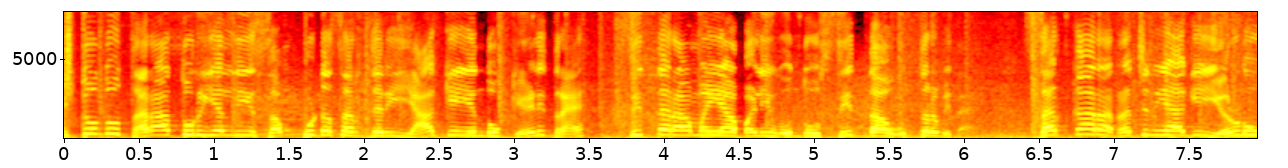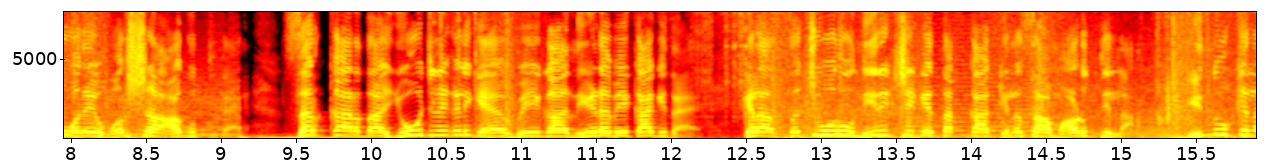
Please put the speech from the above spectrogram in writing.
ಇಷ್ಟೊಂದು ತರಾತುರಿಯಲ್ಲಿ ಸಂಪುಟ ಸರ್ಜರಿ ಯಾಕೆ ಎಂದು ಕೇಳಿದ್ರೆ ಸಿದ್ದರಾಮಯ್ಯ ಬಳಿ ಒಂದು ಸಿದ್ಧ ಉತ್ತರವಿದೆ. ಸರ್ಕಾರ ರಚನೆಯಾಗಿ ಎರಡೂವರೆ ವರ್ಷ ಆಗುತ್ತಿದೆ. ಸರ್ಕಾರದ ಯೋಜನೆಗಳಿಗೆ ವೇಗ ನೀಡಬೇಕಾಗಿದೆ. ಕೆಲ ಸಚಿವರು ನಿರೀಕ್ಷೆಗೆ ತಕ್ಕ ಕೆಲಸ ಮಾಡುತ್ತಿಲ್ಲ. ಇನ್ನು ಕೆಲ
